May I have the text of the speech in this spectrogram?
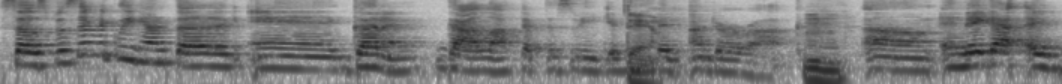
So specifically, Young Thug and Gunna got locked up this week. If Damn. Mm-hmm. you've been under a rock, um, and they got a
